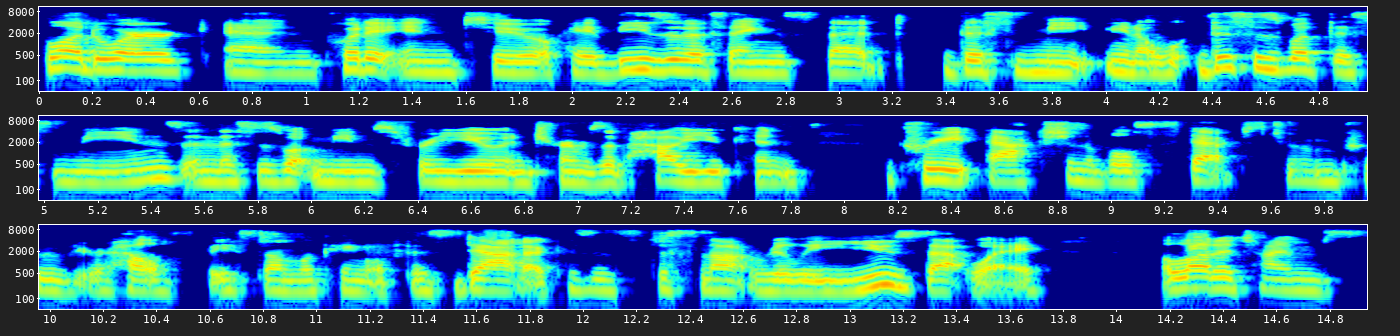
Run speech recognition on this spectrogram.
blood work and put it into okay these are the things that this mean you know this is what this means and this is what means for you in terms of how you can create actionable steps to improve your health based on looking at this data because it's just not really used that way. A lot of times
